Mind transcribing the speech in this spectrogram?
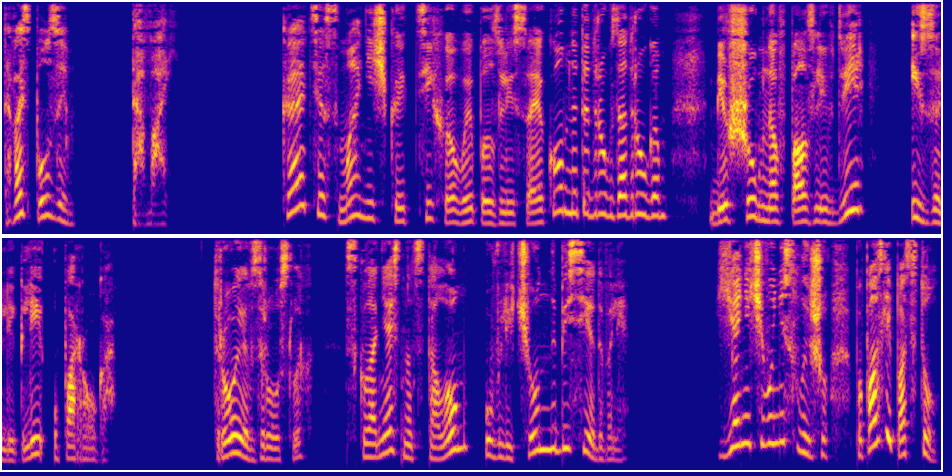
Давай сползаем». «Давай». Катя с Манечкой тихо выползли из своей комнаты друг за другом, бесшумно вползли в дверь и залегли у порога. Трое взрослых, склонясь над столом, увлеченно беседовали. «Я ничего не слышу, поползли под стол»,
